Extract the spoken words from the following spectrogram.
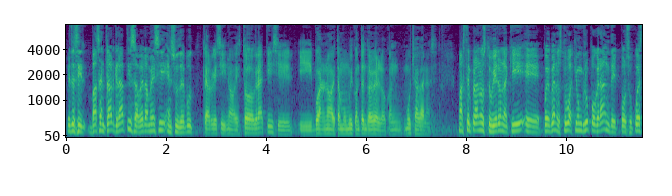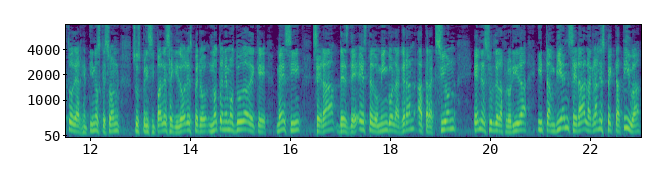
Es decir, ¿vas a entrar gratis a ver a Messi en su debut? Claro que sí, no, es todo gratis y, y bueno, no, estamos muy contentos de verlo, con muchas ganas. Más temprano estuvieron aquí, eh, pues bueno, estuvo aquí un grupo grande, por supuesto, de argentinos que son sus principales seguidores, pero no tenemos duda de que Messi será desde este domingo la gran atracción en el sur de la Florida y también será la gran expectativa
